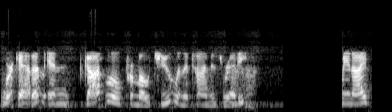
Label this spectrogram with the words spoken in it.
work at them, and God will promote you when the time is ready. Uh-huh. I mean, I've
